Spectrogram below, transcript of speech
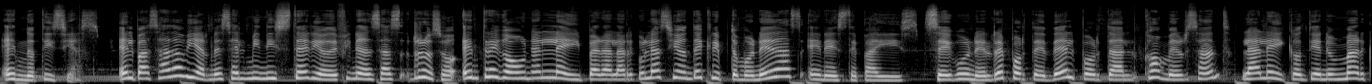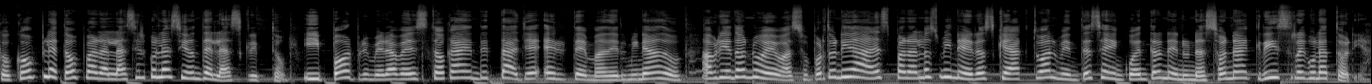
En noticias. El pasado viernes el Ministerio de Finanzas ruso entregó una ley para la regulación de criptomonedas en este país. Según el reporte del portal Commerzant, la ley contiene un marco completo para la circulación de las cripto y por primera vez toca en detalle el tema del minado, abriendo nuevas oportunidades para los mineros que actualmente se encuentran en una zona gris regulatoria.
